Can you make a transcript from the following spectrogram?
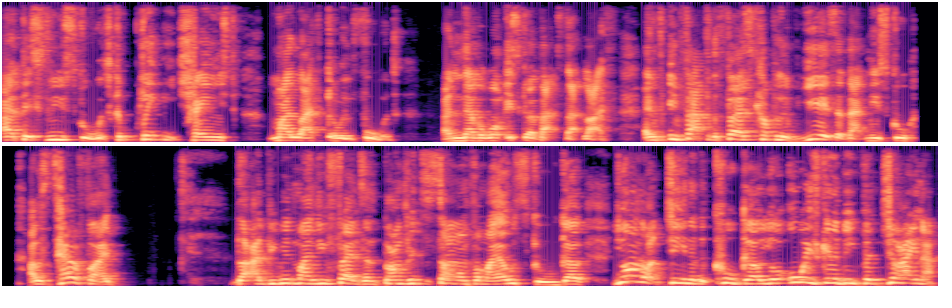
at this new school, which completely changed my life going forward. I never wanted to go back to that life. And in fact, for the first couple of years at that new school, I was terrified that I'd be with my new friends and bump into someone from my old school, go, You're not Gina, the cool girl, you're always going to be vagina.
